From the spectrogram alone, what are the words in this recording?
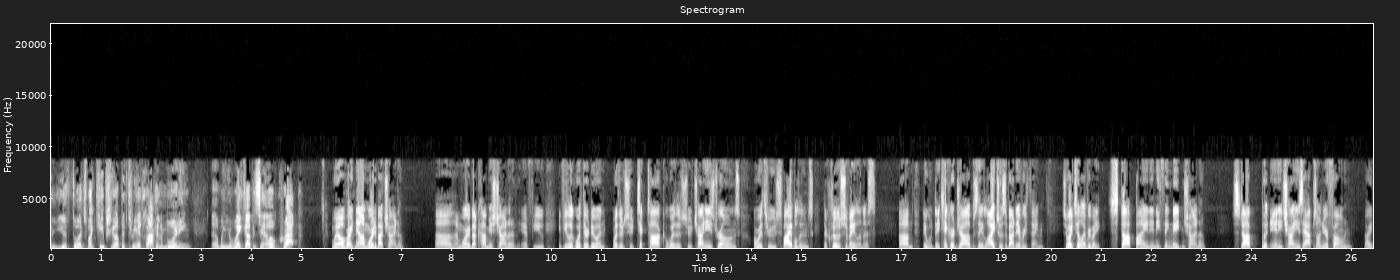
your thoughts? What keeps you up at three o'clock in the morning uh, when you wake up and say, "Oh crap"? Well, right now I'm worried about China. Uh, I'm worried about communist China. If you if you look at what they're doing, whether it's through TikTok or whether it's through Chinese drones or through spy balloons, they're clearly surveilling us. Um, they they take our jobs. They lie to us about everything. So I tell everybody, stop buying anything made in China. Stop putting any Chinese apps on your phone. Right.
